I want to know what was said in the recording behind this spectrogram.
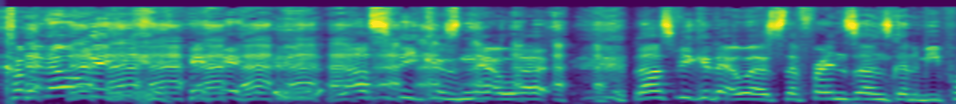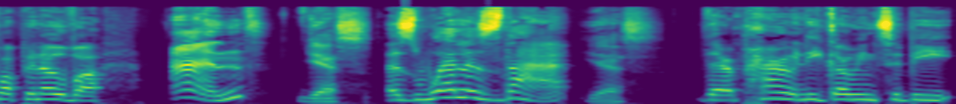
coming over here. speaker's Network. Last Speaker Networks. The Friend Zone's going to be popping over. And Yes, as well as that, yes. There are apparently going to be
